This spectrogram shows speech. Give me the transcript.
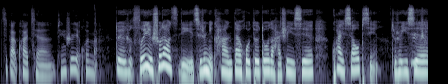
几百块钱平时也会买。对，所以说到底，其实你看带货最多的还是一些快消品，就是一些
